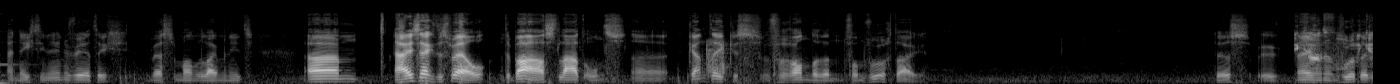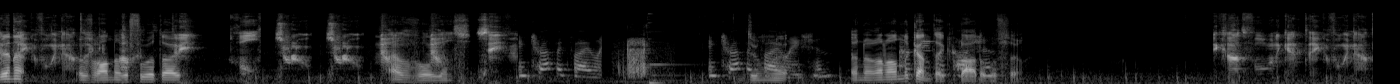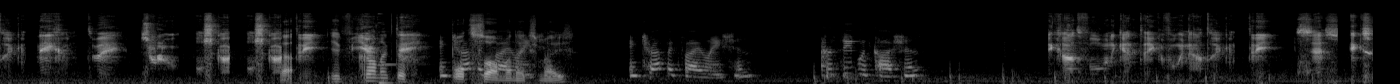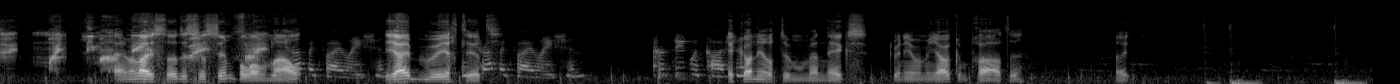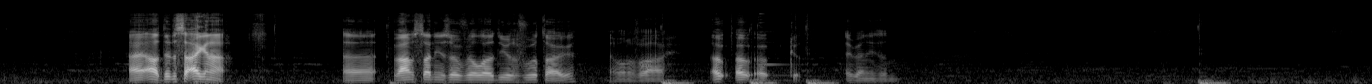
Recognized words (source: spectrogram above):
En 1941, beste man, dat lijkt me niet. Ehm, hij zegt dus wel, de baas laat ons eh, kentekens veranderen van voertuigen. Dus we nemen een voertuig binnen, we veranderen het voertuig en 0, vervolgens 7. A traffic violation. A traffic Doen we- violation. en er een ander kentekenplaat op ofzo. Ik ga het volgende kenteken voor in aantrekken. 9, 2, Zulu, Oscar, Oscar, Ja, 3, je 4, kan ik toch 1. potsamme niks mee. A traffic violation. Proceed with caution. Ik ga het volgende kenteken voor in aantrekken. 3, 6, X-ray, Mike, Lima. Hey, maar 9, luister, het is 2, heel simpel 5. A allemaal. Jij beweert dit. Ik kan hier op dit moment niks. Ik weet niet of ik met jou kan praten. Hoi. Hey, ah, dit is de eigenaar. Eh, waarom staan hier zoveel eh, dure voertuigen? Ja, wat een vraag. Oh, oh, oh, kut. Ik ben niet aan...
